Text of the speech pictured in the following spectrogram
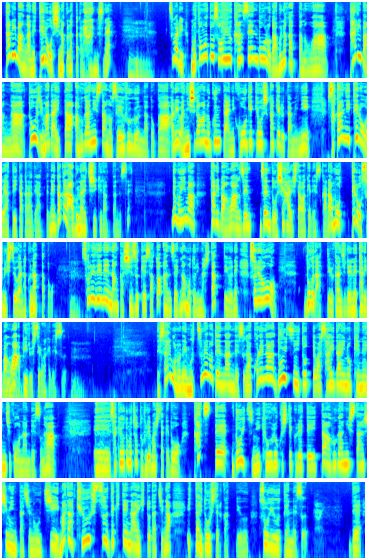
タリバンがね、テロをしなくなったからなんですね。うんつまり、もともとそういう幹線道路が危なかったのは、タリバンが当時まだいたアフガニスタンの政府軍だとか、あるいは西側の軍隊に攻撃を仕掛けるために、盛んにテロをやっていたからであってね、だから危ない地域だったんですね。でも今、タリバンは全全土を支配したわけですから、もうテロをする必要がなくなったと。うん、それでね、なんか静けさと安全が戻りましたっていうね、それをどうだっていう感じでね、タリバンはアピールしてるわけです。うんで最後のね6つ目の点なんですがこれがドイツにとっては最大の懸念事項なんですが、えー、先ほどもちょっと触れましたけどかつてドイツに協力してくれていたアフガニスタン市民たちのうちまだ救出できていない人たちが一体どうしてるかっていうそういう点です。で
